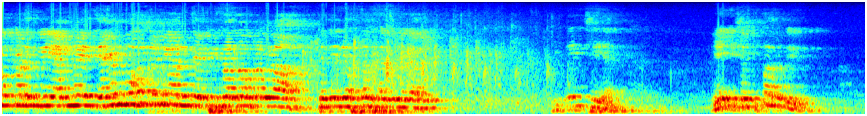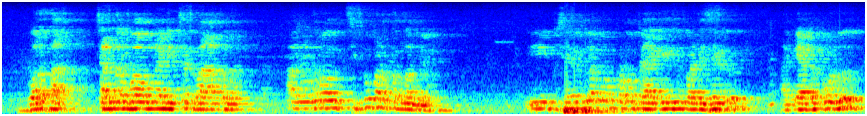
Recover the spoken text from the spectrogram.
ఒక్కడు మీ అన్నయ్య జగన్మోహన్ రెడ్డి గారు చెప్పి సందర్భంగా తెలియజేస్తారు సభ్యులు గారు. ఏం చేయాలి? ఏం చెప్తారు మీరు? బురద చంద్రబాబు నాయుడు ఇచ్చిన రాతలు అందులో సిగ్గుపడుతున్నాం మేము. ఈ చరిత్రలో కూడా ప్యాకేజీ పడేసాడు ఆ గడ్డపూడు.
